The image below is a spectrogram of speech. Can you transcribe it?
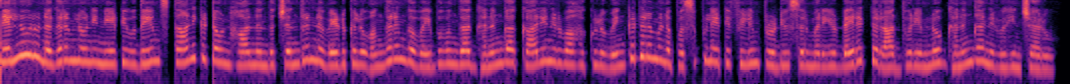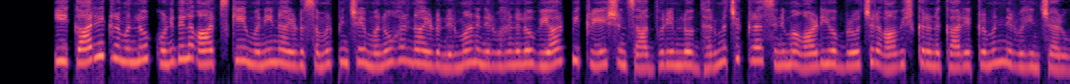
నెల్లూరు నగరంలోని నేటి ఉదయం స్థానిక టౌన్ హాల్ నందు చంద్రన్న వేడుకలు అంగరంగ వైభవంగా ఘనంగా కార్యనిర్వాహకులు వెంకటరమణ పసుపులేటి ఫిలిం ప్రొడ్యూసర్ మరియు డైరెక్టర్ ఆధ్వర్యంలో ఘనంగా నిర్వహించారు. ఈ కార్యక్రమంలో కొణిదెల ఆర్ట్స్ కే మణినాయుడు సమర్పించే మనోహర్ నాయుడు నిర్మాణ నిర్వహణలో విఆర్పి క్రియేషన్స్ ఆధ్వర్యంలో ధర్మచక్ర సినిమా ఆడియో బ్రోచర్ ఆవిష్కరణ కార్యక్రమం నిర్వహించారు.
